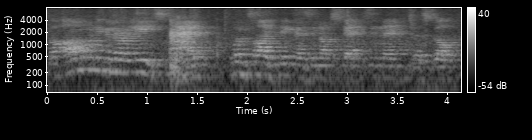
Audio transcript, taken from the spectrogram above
So I'm only going to release now once I think there's enough steps in there. Let's go.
